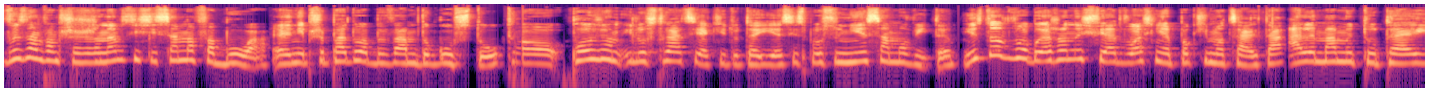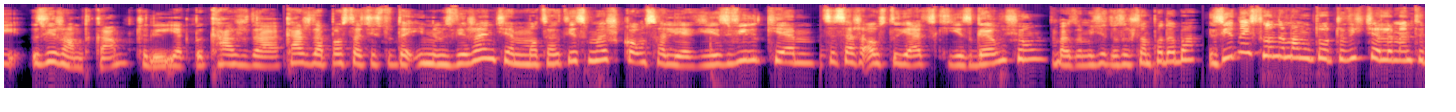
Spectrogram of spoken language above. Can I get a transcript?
wyznam wam szczerze, że nawet jeśli sama fabuła e, nie przypadłaby wam do gustu, to poziom ilustracji, jaki tutaj jest, jest po prostu niesamowity. Jest to wyobrażony świat właśnie epoki Mozarta, ale mamy tutaj zwierzątka, czyli jakby każda, każda postać jest tutaj innym zwierzęciem. Mozart jest myszką, Salieri jest wilkiem, cesarz austriacki jest gęsią. Bardzo mi się to zresztą podoba. Z jednej strony mamy tu oczywiście elementy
